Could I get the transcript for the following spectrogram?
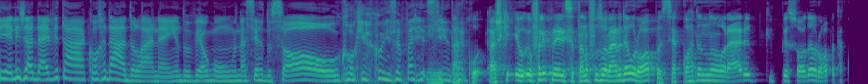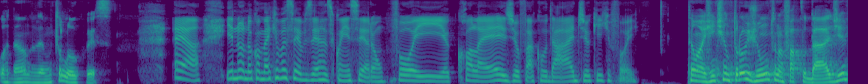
E ele já deve estar tá acordado lá, né? Indo ver algum nascer do sol ou qualquer coisa parecida. Tá co... Acho que eu, eu falei para ele, você tá no fuso horário da Europa. Você acorda no horário que o pessoal da Europa tá acordando. É muito louco isso. É. E Nuno, como é que você e o Bezerra se conheceram? Foi colégio, faculdade? O que que foi? Então, a gente entrou junto na faculdade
